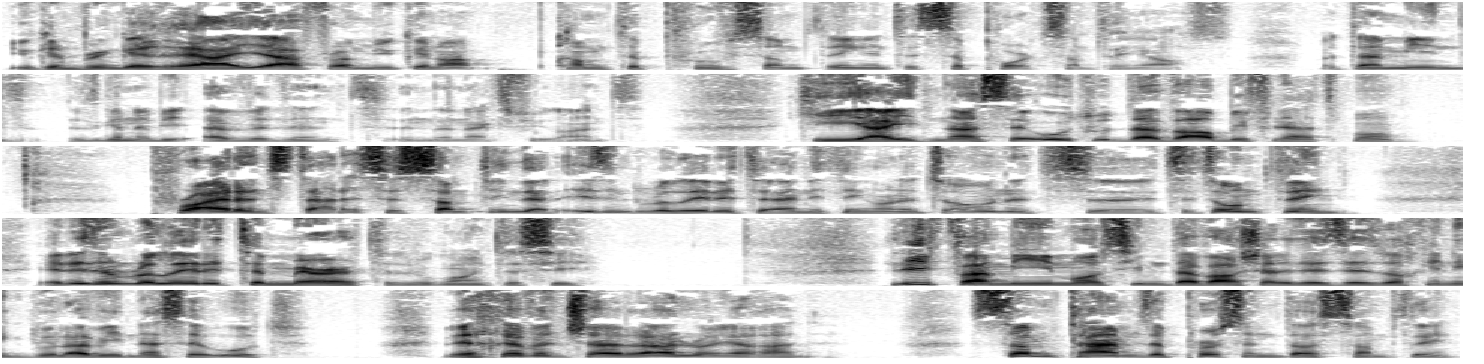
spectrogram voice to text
you can bring a re'ayah from. You cannot come to prove something and to support something else. What that means is going to be evident in the next few lines. Pride and status is something that isn't related to anything on its own. It's uh, it's its own thing. It isn't related to merit, as we're going to see. Sometimes a person does something,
